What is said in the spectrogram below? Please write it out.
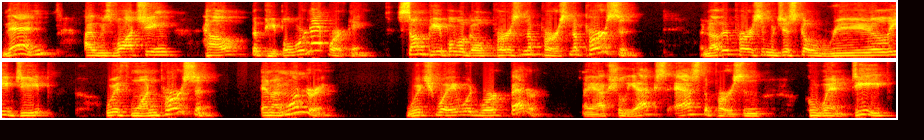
Then I was watching how the people were networking. Some people would go person to person to person. Another person would just go really deep with one person. And I'm wondering which way would work better. I actually asked, asked the person who went deep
